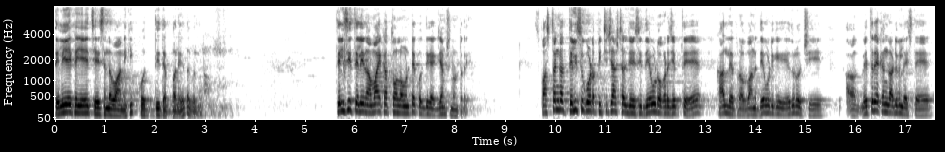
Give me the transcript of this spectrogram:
తెలియకయే చేసిన వానికి కొద్ది దెబ్బలే తగులును. తెలిసి తెలియని అమాయకత్వంలో ఉంటే కొద్దిగా ఎగ్జామ్షన్ ఉంటుంది. స్పష్టంగా తెలిసి కూడా పిచ్చి చేష్టలు చేసి దేవుడు ఒకటి చెప్తే కాదులే ప్రభు అని దేవుడికి ఎదురొచ్చి వ్యతిరేకంగా అడుగులు వేస్తే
